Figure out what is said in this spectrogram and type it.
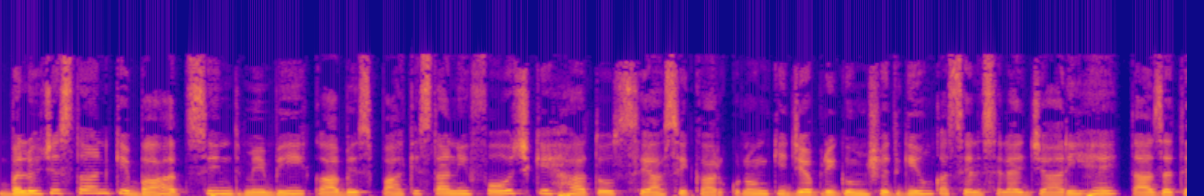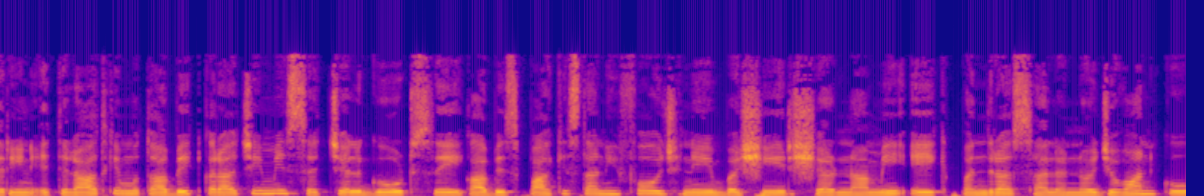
बलूचिस्तान के बाद सिंध में भी काबिज पाकिस्तानी फौज के हाथों सियासी कारकुनों की जबरी गुमशदगियों का सिलसिला जारी है। ताज़ा तरीन इतलात के मुताबिक कराची में सचल गोट से काबिज पाकिस्तानी फौज ने बशीर शरनामी एक पंद्रह साल नौजवान को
